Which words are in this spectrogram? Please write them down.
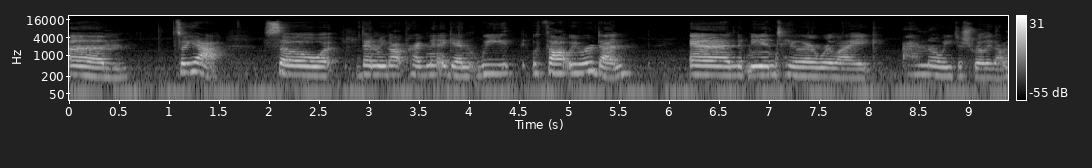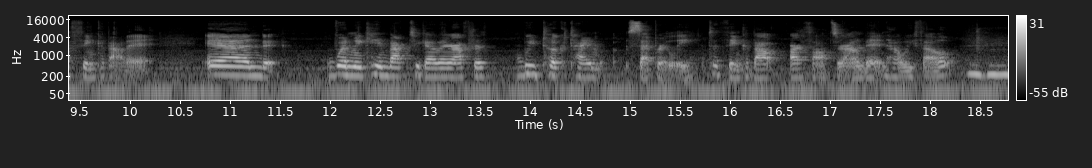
Um, so yeah, so then we got pregnant again. We thought we were done, and me and Taylor were like, I don't know, we just really got to think about it. And when we came back together after we took time separately to think about our thoughts around it and how we felt. Mm-hmm.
